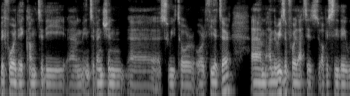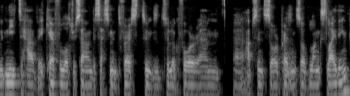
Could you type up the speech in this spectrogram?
before they come to the um, intervention uh, suite or or theater. Um, and the reason for that is obviously they would need to have a careful ultrasound assessment first to to look for um, uh, absence or presence of lung sliding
